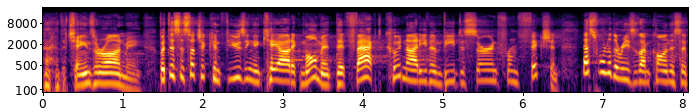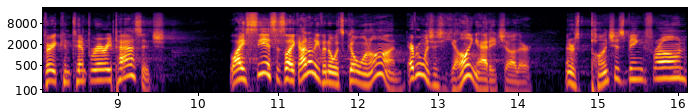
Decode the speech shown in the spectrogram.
the chains are on me. But this is such a confusing and chaotic moment that fact could not even be discerned from fiction. That's one of the reasons I'm calling this a very contemporary passage. Lysias is like, I don't even know what's going on. Everyone's just yelling at each other. And there's punches being thrown,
